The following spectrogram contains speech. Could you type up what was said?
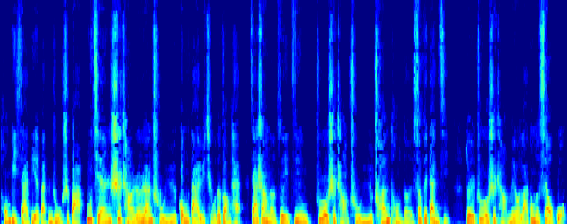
同比下跌百分之五十八，目前市场仍然处于供大于求的状态，加上呢最近猪肉市场处于传统的消费淡季，对猪肉市场没有拉动的效果，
